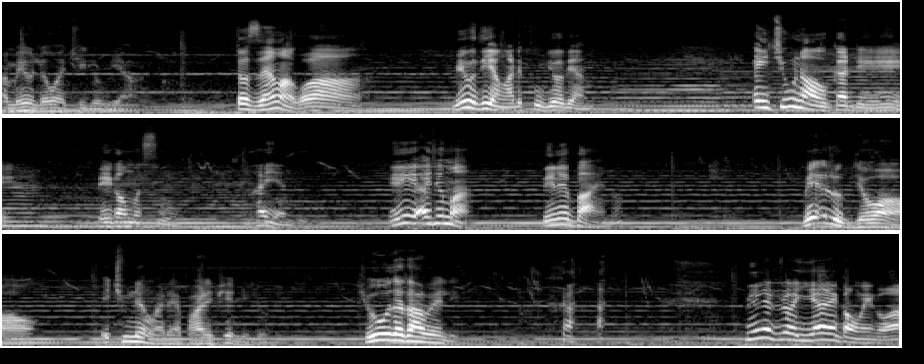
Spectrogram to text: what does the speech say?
အမေကိုလုံးဝကြည့်လို့မရဘူးတော်စမ်းပါကွာမင်းတို့သိအောင်ငါတစ်ခုပြောပြမယ်အိမ်ချူးနာကိုကတ်တယ်ဘေးကောင်းမဆူဟဲ့ရန်သူအေးအဲ့ထက်မှမင်းလည်းပါရင်နော်မင်းအဲ့လိုပြောအောင်အချူးနဲ့ငါနဲ့ဘာတွေဖြစ်နေလို့ရိုးသားသားပဲလေမင်းလည်းတော်တော်ရရတဲ့ကောင်ပဲကွာ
